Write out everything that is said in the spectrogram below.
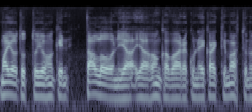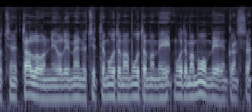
majoituttu johonkin taloon ja, ja Honkavaara, kun ei kaikki mahtunut sinne taloon, niin oli mennyt sitten muutama, muutama, muutama muun miehen kanssa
